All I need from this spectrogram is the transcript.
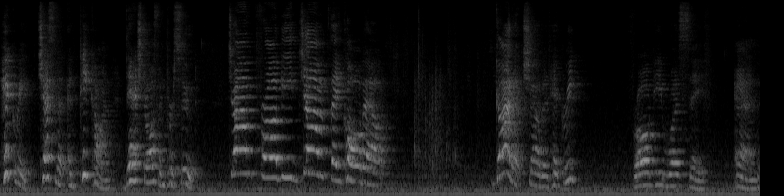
Hickory, Chestnut, and Pecan dashed off in pursuit. Jump, Froggy, jump, they called out. Got it, shouted Hickory. Froggy was safe, and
